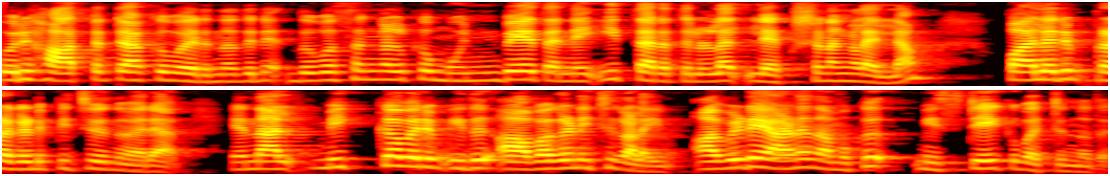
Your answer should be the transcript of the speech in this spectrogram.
ഒരു ഹാർട്ട് അറ്റാക്ക് വരുന്നതിന് ദിവസങ്ങൾക്ക് മുൻപേ തന്നെ ഈ തരത്തിലുള്ള ലക്ഷണങ്ങളെല്ലാം പലരും പ്രകടിപ്പിച്ചു എന്ന് വരാം. എന്നാൽ മിക്കവരും ഇത് അവഗണിച്ചു കളയും. അവിടെയാണ് നമുക്ക് മിസ്റ്റേക്ക് പറ്റുന്നത്.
